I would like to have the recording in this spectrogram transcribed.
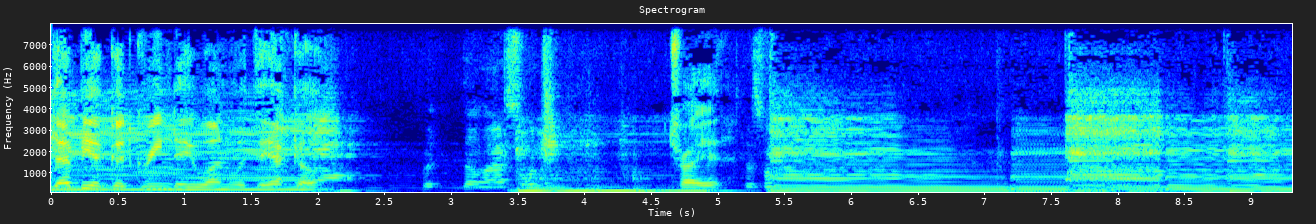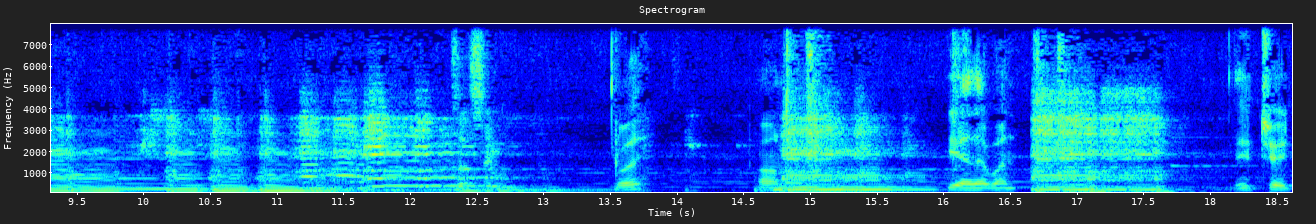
That'd be a good Green Day one with the echo. What, the last one? Try it. This one? Is that same? What? Oh no. Yeah, that one. It tried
